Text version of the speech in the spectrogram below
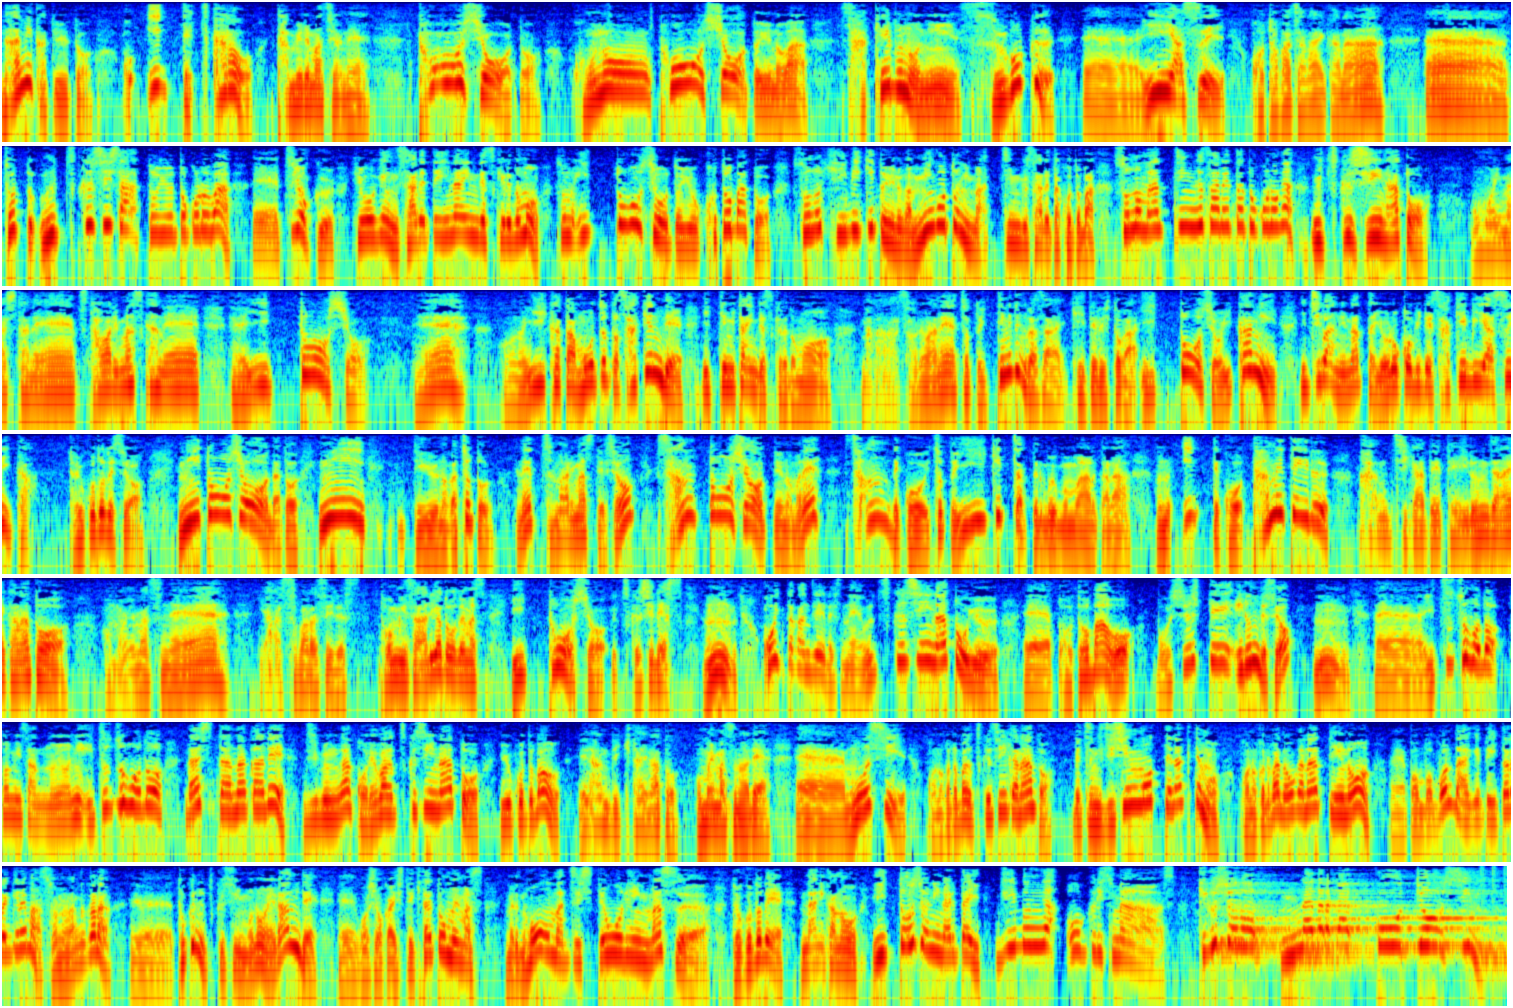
何かというと、こう、いって力を貯めれますよね。当賞と、この当賞というのは、叫ぶのに、すごく、えー、言いやすい言葉じゃないかな。えー、ちょっと美しさというところは、えー、強く表現されていないんですけれども、その一等賞という言葉と、その響きというのが見事にマッチングされた言葉、そのマッチングされたところが美しいなと思いましたね。伝わりますかね。えー、一等賞。ねこの言い方、もうちょっと叫んで言ってみたいんですけれども、まあ、それはね、ちょっと言ってみてください。聞いてる人が。一等賞いかに一番になった喜びで叫びやすいか、ということですよ。二等賞だと、二っていうのがちょっとね、詰まりますでしょ三等賞っていうのもね、三でこう、ちょっと言い切っちゃってる部分もあるから、あの、いってこう、溜めている感じが出ているんじゃないかなと思いますね。いや、素晴らしいです。トミーさんありがとうございます。一等賞、美しいです。うん。こういった感じでですね、美しいなという、えー、言葉を募集しているんですよ。うん。えー、5つほど、トミーさんのように5つほど出した中で、自分がこれは美しいなという言葉を選んでいきたいなと思いますので、えー、もし、この言葉美しいかなと、別に自信持ってなくても、この言葉どうかなっていうのを、えー、ポンポンポンと上げていただければ、その中から、えー、特に美しいものを選んで、えー、ご紹介していきたいと思います。メールの方をお待ちしております。ということで、何かの一等賞になりたい自分がお送りします。菊池のなだらか向上心。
